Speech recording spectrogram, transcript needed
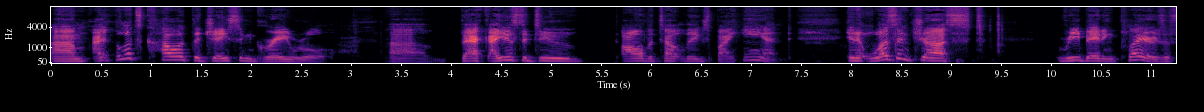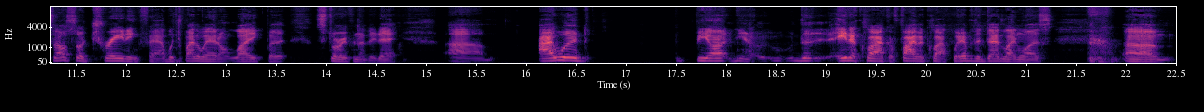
Um, I, let's call it the Jason Gray rule. Uh, back, I used to do all the tout leagues by hand, and it wasn't just rebating players; it's also trading FAAB, which, by the way, I don't like, but story for another day. Um, I would be on, you know, the eight o'clock or five o'clock, whatever the deadline was. Um,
